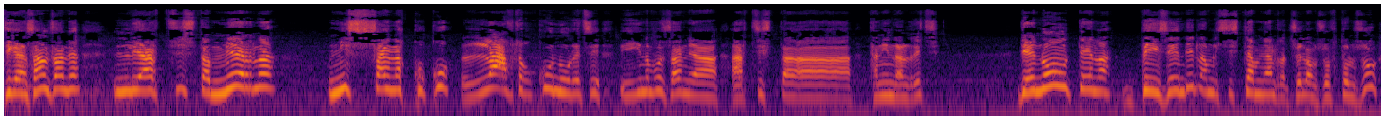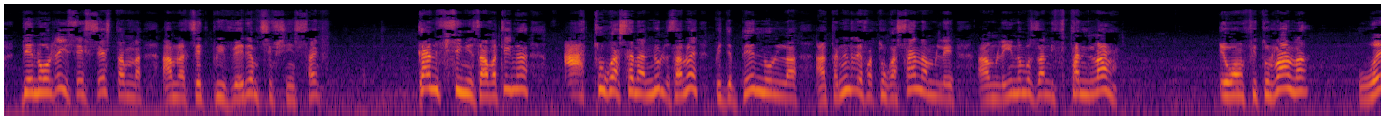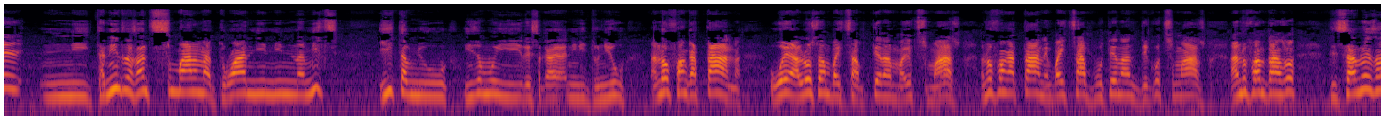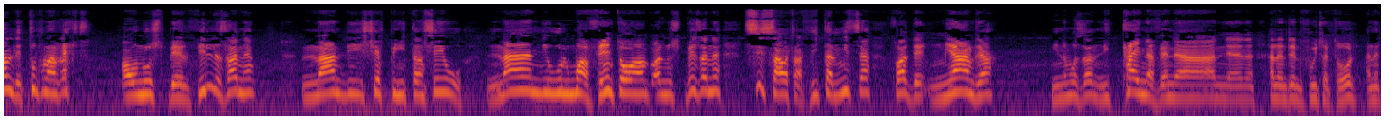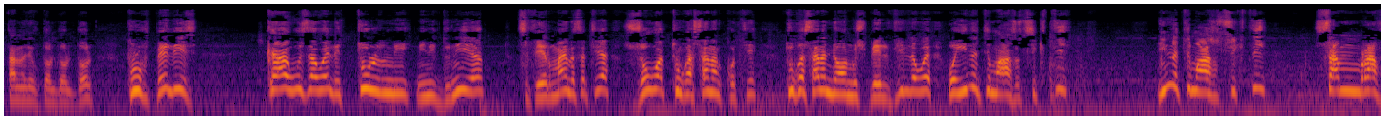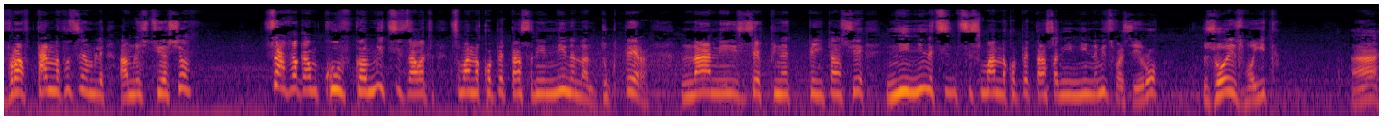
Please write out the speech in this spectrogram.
Dikan'izany zany a, le artiste merina misy saina kokoa, lavitra kokoa noho iretsy inona moa zany artiste tanindrana iretsy. dia enao no tena baiser indrindra amin'ny système ny Andry Rajoelina amin'izao fotoana izao dia enao indray izay zeste amina amina jet privé ery amin'ny tsy fisian'ny saina ka ny fisian'iny zavatra iny atonga saina ny olona izany hoe be dia be ny olona antanina rehefa tonga saina amin'le amin'le ina moa izany ny fitanilana eo amin'ny fitondrana hoe ny tanindrina izany tsy manana droit ny ninina mihitsy hita amin'io izy moa resaka ninidonio anao fangatahana Oe allo sa mba hitsabo tena an'i Maheo tsy mahazo, anao fangatahana e mba hitsabo tena an'i Deko tsy mahazo, anao fanontana zao de zany hoe zany le tompon'andraikitra ao Nosy Belle ville zany an na ny chef pénitencier io na ny olomaventy ao Anosy be zany an tsisy zavatra vitany mihitsy an fa de miandry an inona moa zany ny tainy avy any any any an-drenivohitra daholo any Antananarivo daholo daholo daholo Pour be le izy ka hoy za hoe le tolony ny ny donia tsy very maina satria zao hoa tonga sana ny cotier tonga sana ny ao anosy belleville hoe hoe inona ty mahazo antsika ty inona ty mahazo antsika ty samy miraviravy tanina fotsiny amle amle situation tsy afaka mikovoka mihitsy zavatra tsy manana compétence ny nina na ny dokotera na ny chef pénitentiaire ny nina tsy tsisy manana compétence ny nina mihitsy fa zéro zao izy vao hita ah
